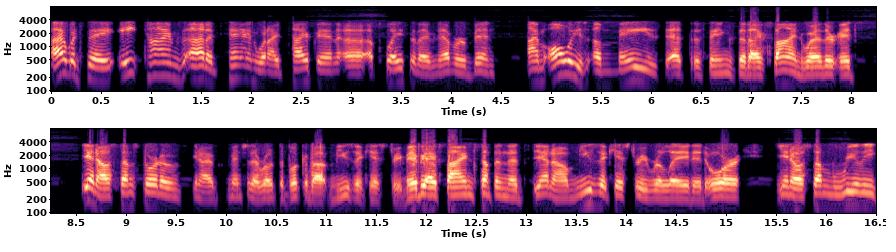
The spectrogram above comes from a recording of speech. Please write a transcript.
I would say eight times out of ten, when I type in a, a place that I've never been, I'm always amazed at the things that I find, whether it's, you know, some sort of, you know, I mentioned I wrote the book about music history. Maybe I find something that's, you know, music history related or, you know, some really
